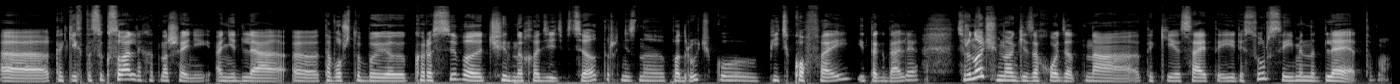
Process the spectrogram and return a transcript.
э, каких-то сексуальных отношений, а не для э, того, чтобы красиво, чинно ходить в театр, не знаю, под ручку, пить кофе и так далее. Все равно очень многие заходят на такие сайты и ресурсы именно для этого.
